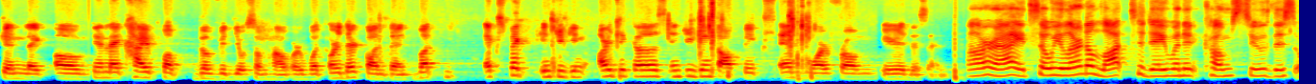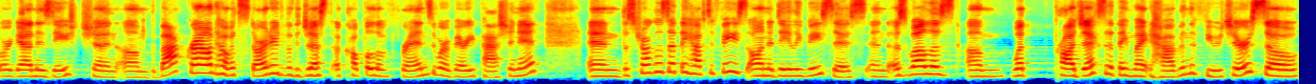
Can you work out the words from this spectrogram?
can like um can like hype up the video somehow or what or their content, but expect intriguing articles, intriguing topics, and more from Iridescent. All right. So we learned a lot today when it comes to this organization. Um, the background, how it started with just a couple of friends who are very passionate, and the struggles that they have to face on a daily basis, and as well as um, what projects that they might have in the future. So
